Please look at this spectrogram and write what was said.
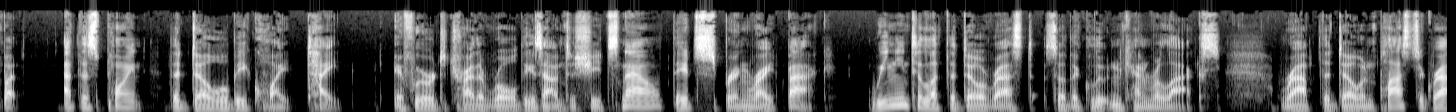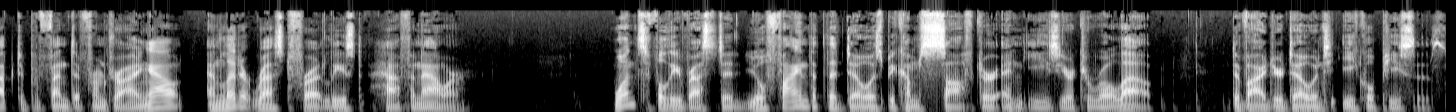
But at this point, the dough will be quite tight. If we were to try to roll these out into sheets now, they'd spring right back. We need to let the dough rest so the gluten can relax. Wrap the dough in plastic wrap to prevent it from drying out, and let it rest for at least half an hour. Once fully rested, you'll find that the dough has become softer and easier to roll out. Divide your dough into equal pieces.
